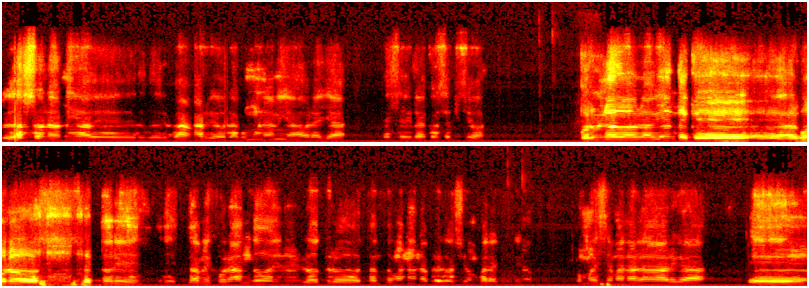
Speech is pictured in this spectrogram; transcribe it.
la zona mía del barrio, la comuna mía, ahora ya es el Gran Concepción. Por un lado habla bien de que eh, algunos sectores están mejorando, en el otro están tomando una precaución para que no, como es semana larga, eh,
